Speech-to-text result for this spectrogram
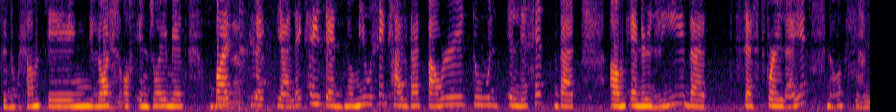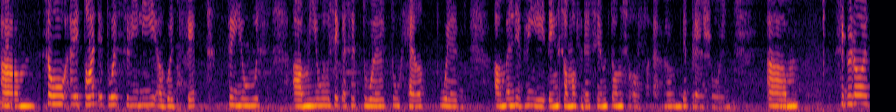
to do something, loss of enjoyment. But Yeah. like yeah, like I said, no, music has that power to elicit that um, energy, that zest for life, no? Mhm. Um, so I thought it was really a good fit to use um, music as a tool to help with um, alleviating some of the symptoms of um, depression. Um, siguro,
